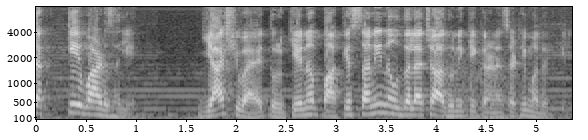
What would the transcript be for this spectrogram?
टक्के वाढ झाली आहे याशिवाय तुर्कीनं पाकिस्तानी नौदलाच्या आधुनिकीकरणासाठी मदत केली.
